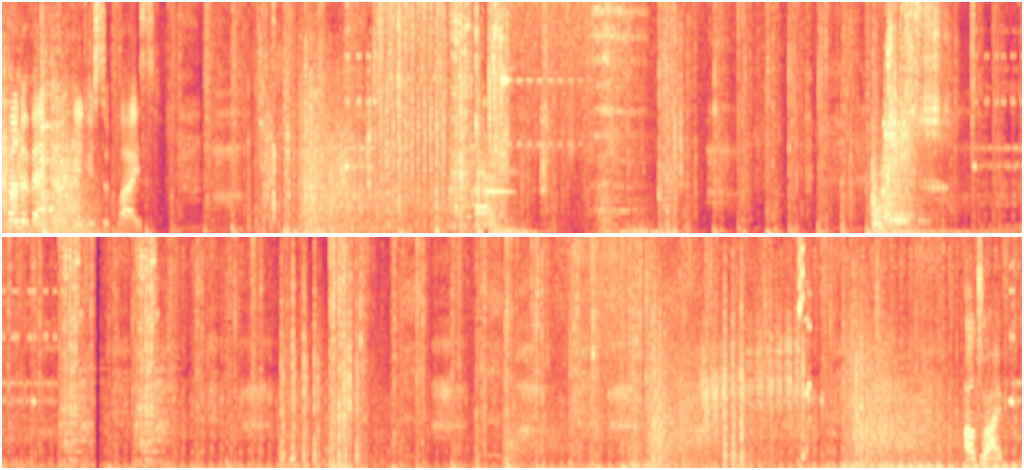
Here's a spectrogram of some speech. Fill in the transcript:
Found a vendor. Get you supplies. I'll drive.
